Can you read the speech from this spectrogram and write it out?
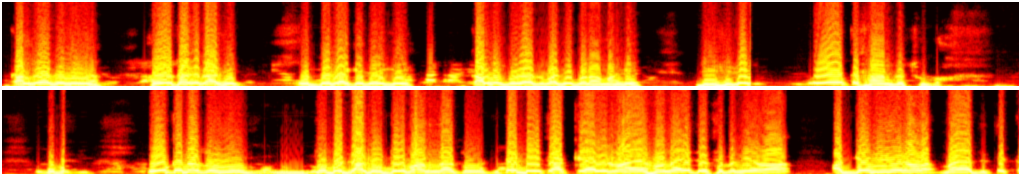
ਕੱਲ ਦਾ ਦਿਨ ਹੋ ਸਕਦਾ ਸੀ ਉੱਧਰ ਲੈ ਕੇ ਜਾਈਏ। ਕੱਲ ਨੂੰ ਬਗੈਰਵਾਦੀ ਬਣਾਵਾਂਗੇ। ਡੀਸੀ ਦੇ ਉਹ ਕਿਸਾਨ ਦੱਸੂਗਾ। ਉਹ ਉਹ ਕਹਿੰਦਾ ਤੁਸੀਂ, ਤੂੰ ਵੱਡਾ ਲੀਡਰ ਬਣਨਾ, ਤੂੰ ਝੰਡੇ ਚੱਕ ਕੇ ਆ ਜਾਣਾ ਆਏ ਹੁਣ ਇਹ ਜਥੇਬੰਦੀਆਂ ਦਾ, ਅੱਗੇ ਵੀ ਇਹਦੇ ਨਾਲ, ਮੈਂ ਅੱਜ ਤੱਕ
